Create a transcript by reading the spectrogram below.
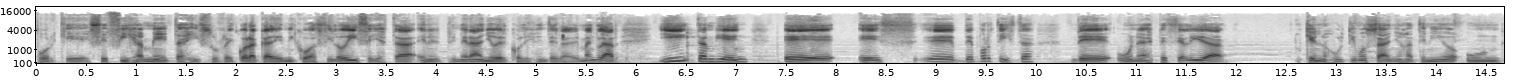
porque se fija metas y su récord académico así lo dice. Ella está en el primer año del Colegio Integral del Manglar y también eh, es eh, deportista de una especialidad que en los últimos años ha tenido un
